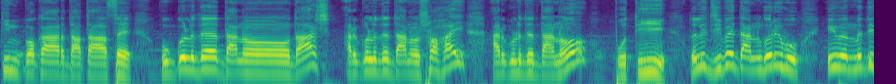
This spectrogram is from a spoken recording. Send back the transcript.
তিন প্রকার দাতা আছে। উগুলোদের দান দাস, আর গুলোদের দান সহায়, আর গুলোদের দান পতি তাহলে জীবে দান করিব, এই মধ্যে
